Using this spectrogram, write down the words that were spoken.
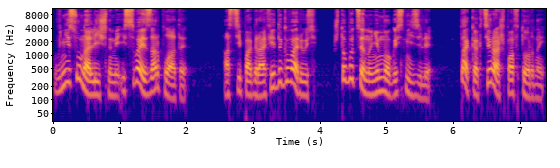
внесу наличными из своей зарплаты. А с типографией договорюсь, чтобы цену немного снизили, так как тираж повторный.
